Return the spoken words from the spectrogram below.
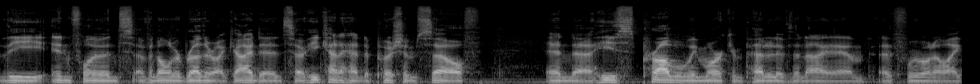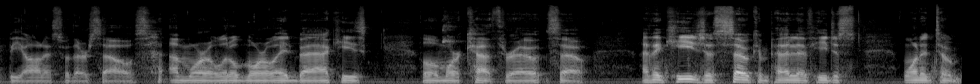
the influence of an older brother like I did, so he kind of had to push himself. And uh, he's probably more competitive than I am, if we want to like be honest with ourselves. I'm more a little more laid back. He's a little more cutthroat. So I think he's just so competitive. He just wanted to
